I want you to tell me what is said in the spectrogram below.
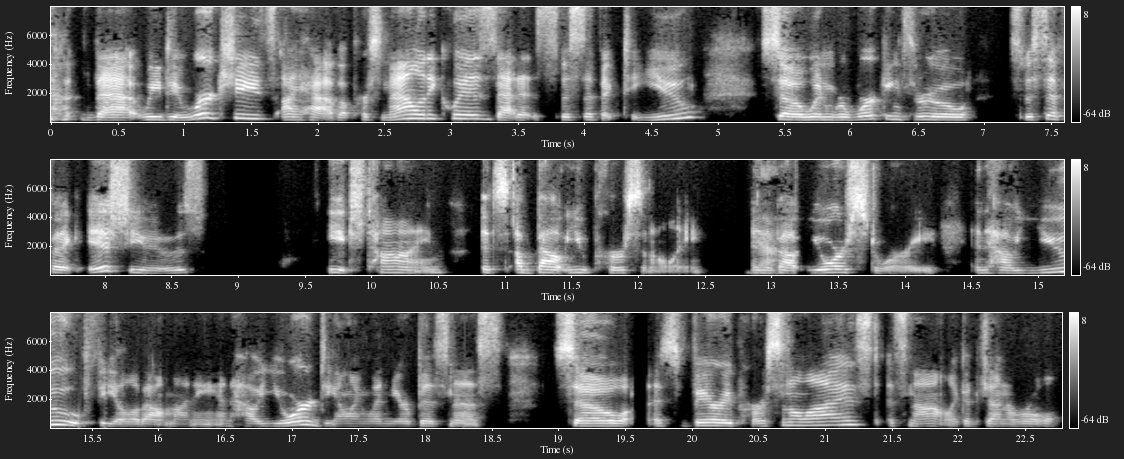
that we do worksheets. I have a personality quiz that is specific to you. So when we're working through specific issues each time it's about you personally and yeah. about your story and how you feel about money and how you're dealing with your business so it's very personalized it's not like a general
